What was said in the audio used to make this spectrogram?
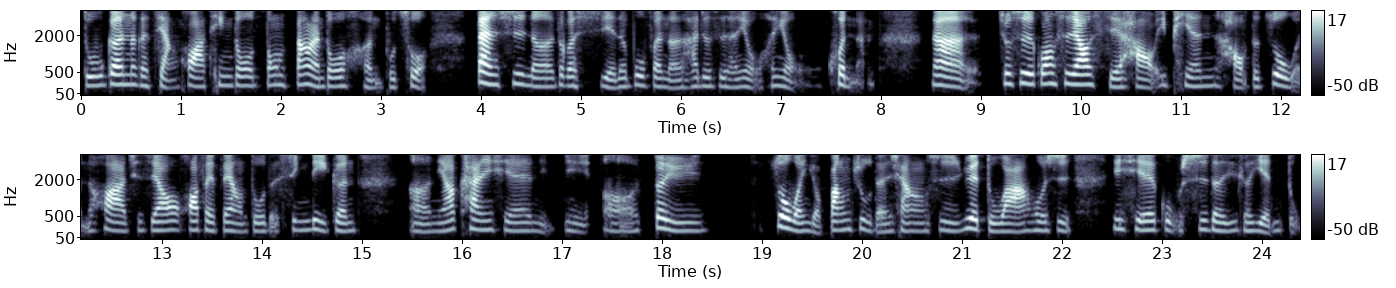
读跟那个讲话听都都当然都很不错，但是呢，这个写的部分呢，它就是很有很有困难。那就是光是要写好一篇好的作文的话，其实要花费非常多的心力跟呃，你要看一些你你呃对于作文有帮助的，像是阅读啊，或是一些古诗的一个研读。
